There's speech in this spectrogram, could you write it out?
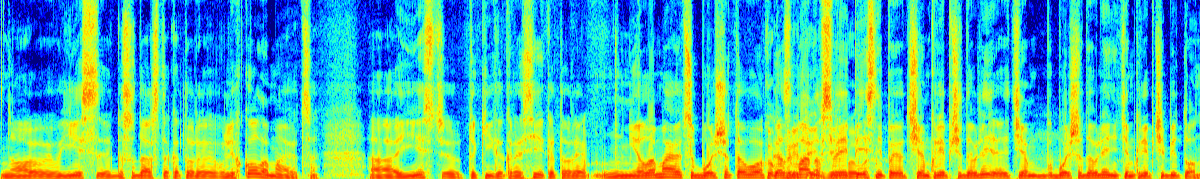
Но есть государства, которые легко ломаются, а есть такие, как Россия, которые не ломаются. Больше того, как Газманов в своей было. песне поет, чем крепче давление, тем больше давления, тем крепче бетон.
